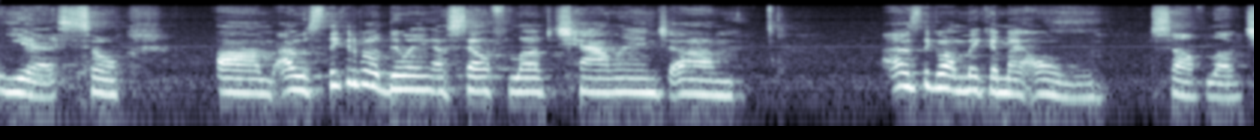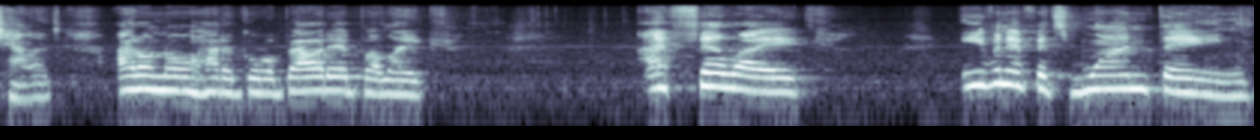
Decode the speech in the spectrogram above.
Yes. So um, I was thinking about doing a self love challenge. Um, I was thinking about making my own self love challenge. I don't know how to go about it, but like, I feel like even if it's one thing,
